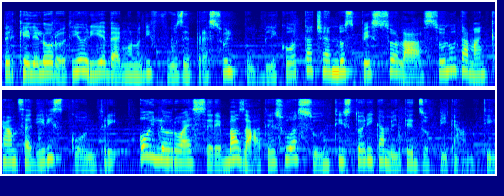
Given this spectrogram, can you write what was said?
perché le loro teorie vengono diffuse presso il pubblico, tacendo spesso la assoluta mancanza di riscontri o il loro essere basate su assunti storicamente zoppicanti.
